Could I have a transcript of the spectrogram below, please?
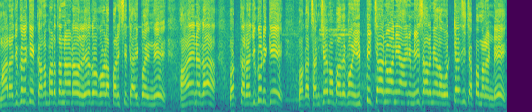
మా రజకులకి కనపడుతున్నాడో లేదో కూడా పరిస్థితి అయిపోయింది. ఆయనగా ఒక్క రజకుడికి ఒక సంక్షేమ పథకం ఇప్పించాను అని ఆయన మీసాల మీద ఒట్టేసి చెప్పమనండి.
